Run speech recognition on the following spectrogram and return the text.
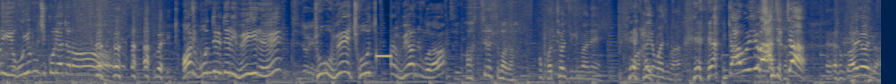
아니 이 어이없는 짓거리 하잖아. 왜 아니 원딜들이 왜 이래? 저거 왜저 X를 왜 하는 거야? 아 스트레스 받아. 형 버텨주기만 해. 뭐 하려고 하지 마. 까불지 마 진짜. 뭐 하려고 하지 마.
